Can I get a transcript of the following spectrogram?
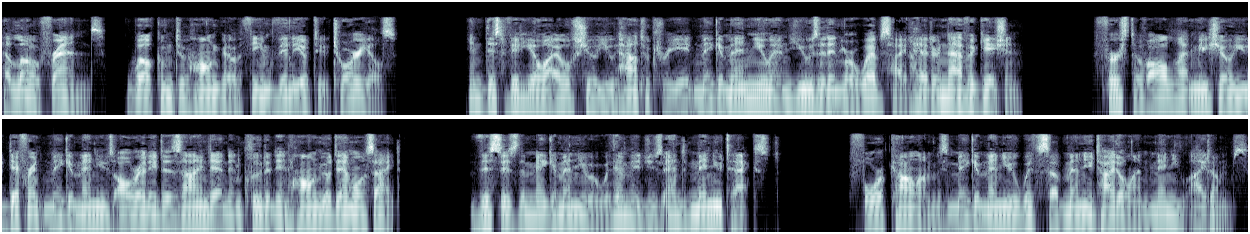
Hello friends, welcome to Hongo theme video tutorials. In this video I will show you how to create mega menu and use it in your website header navigation. First of all let me show you different mega menus already designed and included in Hongo demo site. This is the mega menu with images and menu text. 4 columns mega menu with submenu title and menu items.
